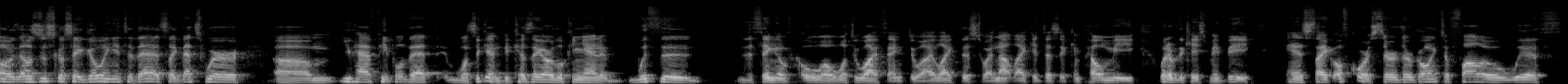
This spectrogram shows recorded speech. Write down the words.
oh i was just gonna say going into that it's like that's where um you have people that once again because they are looking at it with the the thing of oh well what do i think? Do i like this? Do i not like it? Does it compel me? Whatever the case may be. And it's like of course they're they're going to follow with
